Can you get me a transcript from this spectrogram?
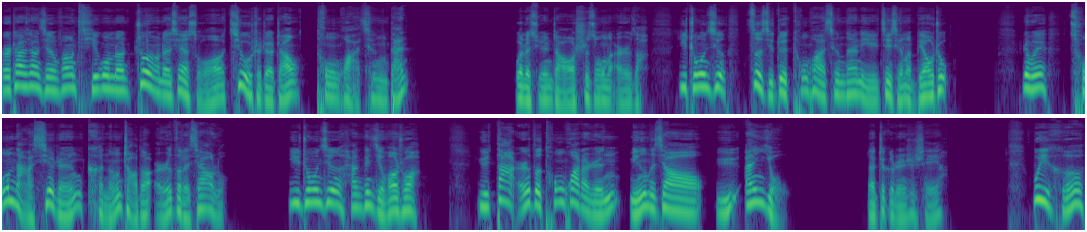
而他向警方提供的重要的线索就是这张通话清单。为了寻找失踪的儿子，易中庆自己对通话清单里进行了标注。认为从哪些人可能找到儿子的下落？易中庆还跟警方说啊，与大儿子通话的人名字叫于安友。那这个人是谁呀？为何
